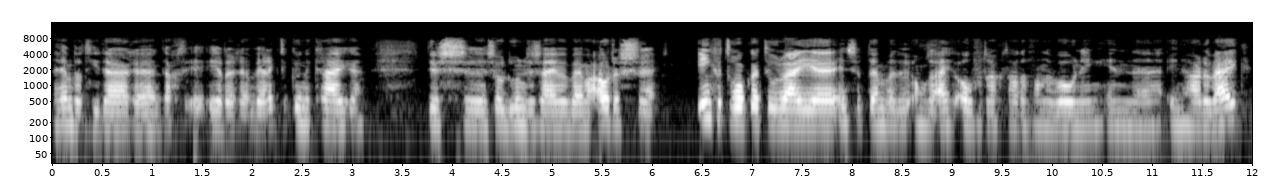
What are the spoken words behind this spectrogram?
omdat hij daar uh, dacht eerder uh, werk te kunnen krijgen. Dus zodoende zijn we bij mijn ouders ingetrokken toen wij in september onze eigen overdracht hadden van de woning in, in Harderwijk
